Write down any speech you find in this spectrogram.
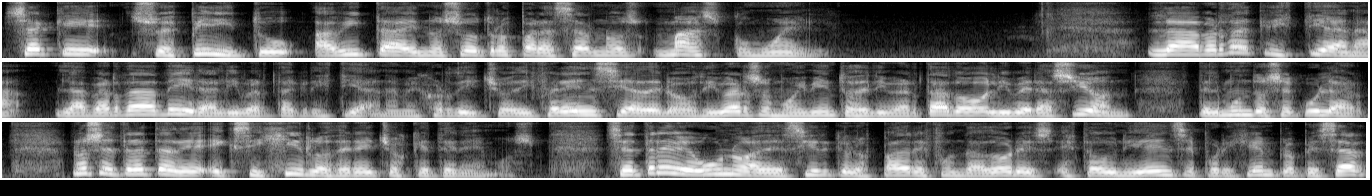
ya que su espíritu habita en nosotros para hacernos más como Él. La verdad cristiana, la verdadera libertad cristiana, mejor dicho, a diferencia de los diversos movimientos de libertad o liberación del mundo secular, no se trata de exigir los derechos que tenemos. ¿Se atreve uno a decir que los padres fundadores estadounidenses, por ejemplo, a pesar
